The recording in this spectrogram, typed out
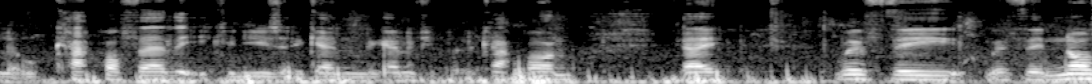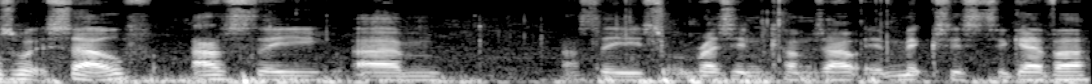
little cap off there that you can use it again and again if you put the cap on okay? With the with the nozzle itself as the um, as the sort of resin comes out it mixes together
